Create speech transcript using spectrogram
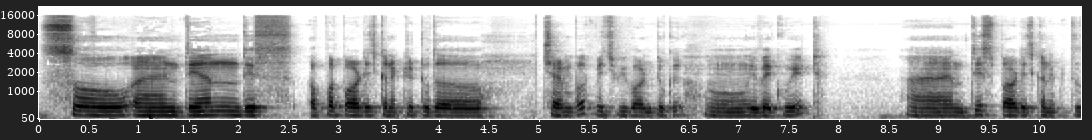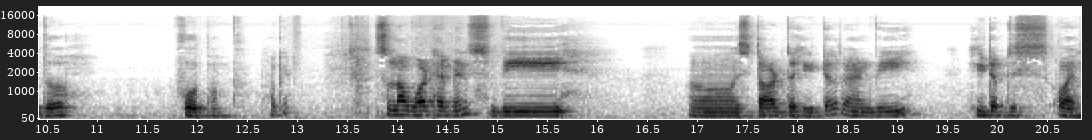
So and then this upper part is connected to the chamber which we want to uh, evacuate. And this part is connected to the fore pump okay. So now what happens? We uh, start the heater and we heat up this oil.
